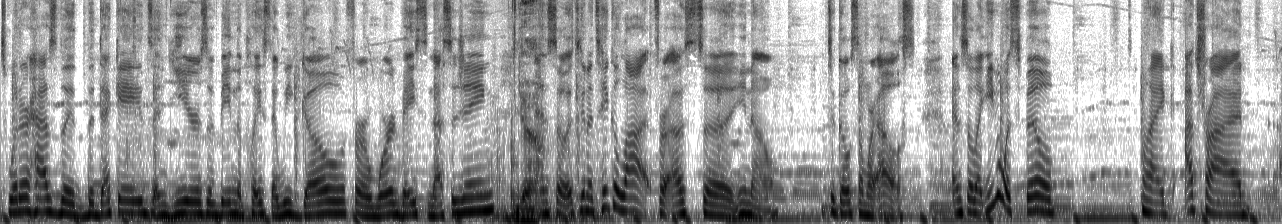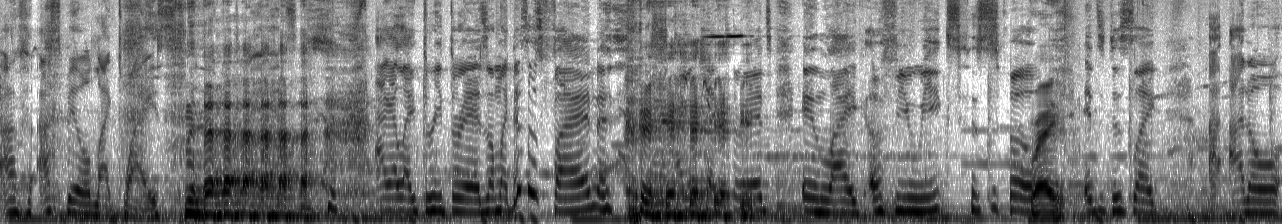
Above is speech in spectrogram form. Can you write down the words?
Twitter has the the decades and years of being the place that we go for word based messaging. Yeah. And so it's gonna take a lot for us to, you know, to go somewhere else. And so like even with Spill, like I tried, I've I spilled like twice. I got like three threads. I'm like, this is fun. I check threads in like a few weeks. so Right. it's just like I, I don't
